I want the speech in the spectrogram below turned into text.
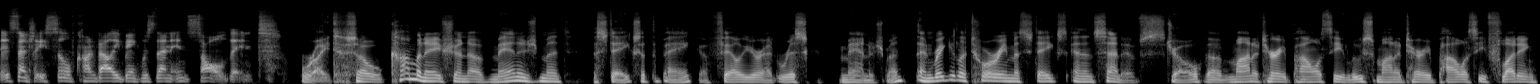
essentially, Silicon Valley Bank was then insolvent. Right. So, combination of management mistakes at the bank, a failure at risk management, and regulatory mistakes and incentives, Joe. The monetary policy, loose monetary policy, flooding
